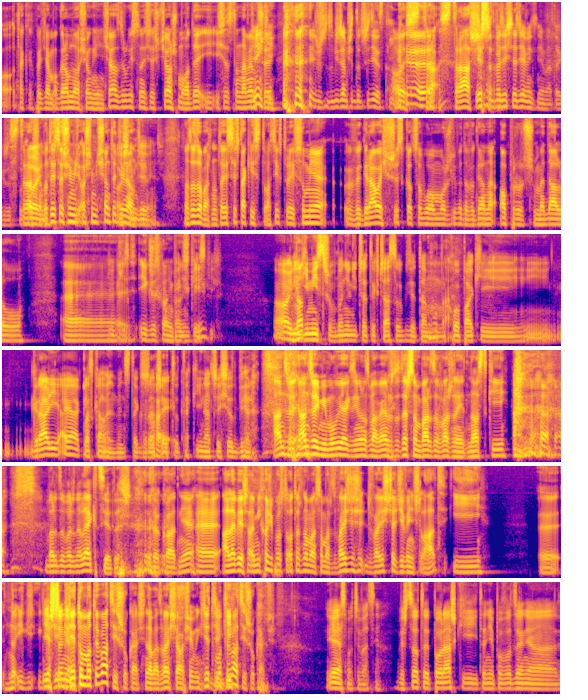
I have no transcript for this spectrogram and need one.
o, tak jak powiedziałem, ogromne osiągnięcia, a z drugiej strony jesteś wciąż młody i, i się zastanawiam, Dzięki. czy... Już zbliżam się do 30. O, stra strasznie. Jeszcze 29 nie ma, także Strasznie, bo ty jesteś 89. 89. No to zobacz, no to jesteś w takiej sytuacji, w której w sumie wygrałeś wszystko, co było możliwe do wygrania, oprócz medalu e, Igrzysk, Igrzysk Olimpijskich. O, i no Ligi no, Mistrzów, bo nie liczę tych czasów, gdzie tam no tak. chłopaki grali, a ja klaskałem, więc tak Słuchaj, raczej to tak inaczej się odbiera. Andrzej, Andrzej mi mówił, jak z nim rozmawiałem, że to też są bardzo ważne jednostki. bardzo ważne lekcje też. Dokładnie, e, ale wiesz, ale mi chodzi po prostu o to, że no masz, masz 20, 29 lat i e, no i, i gdzie, gdzie tu motywacji szukać? Dobra, 28 i gdzie tu Dzięki. motywacji szukać? Jest motywacja. Wiesz co, te porażki i te niepowodzenia,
